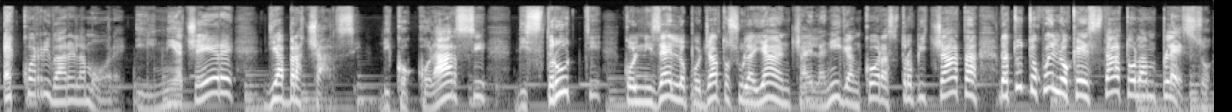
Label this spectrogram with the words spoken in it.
ecco arrivare l'amore, il niacere di abbracciarsi, di coccolarsi, distrutti, col nisello poggiato sulla iancia e la niga ancora stropicciata da tutto quello che è stato l'amplesso,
